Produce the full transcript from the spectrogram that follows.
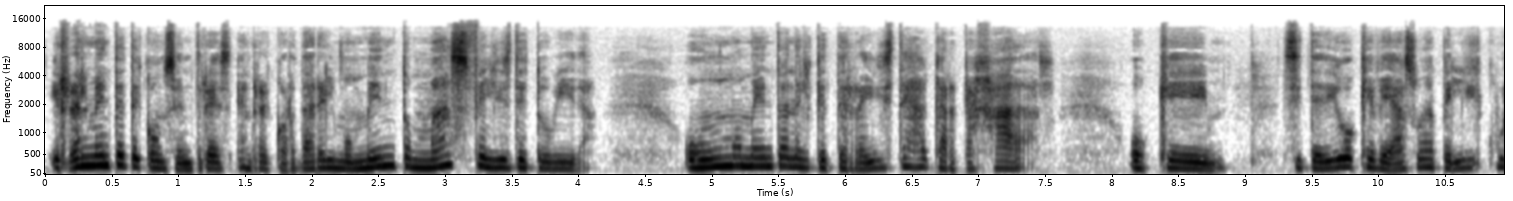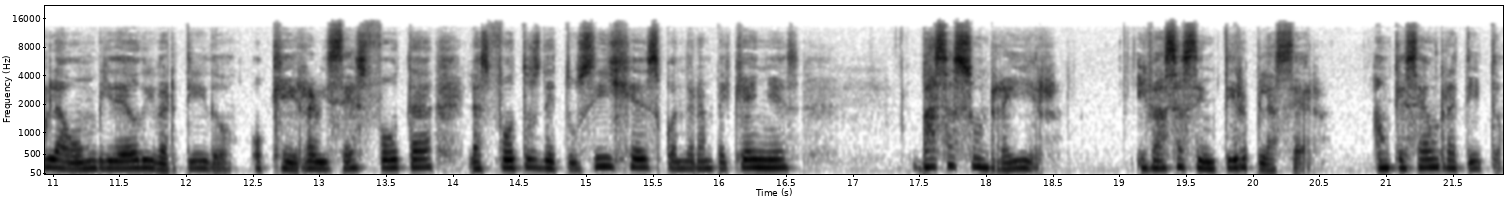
y realmente te concentres en recordar el momento más feliz de tu vida, o un momento en el que te reíste a carcajadas, o que si te digo que veas una película o un video divertido, o que revises foto, las fotos de tus hijas cuando eran pequeñas, vas a sonreír y vas a sentir placer, aunque sea un ratito.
